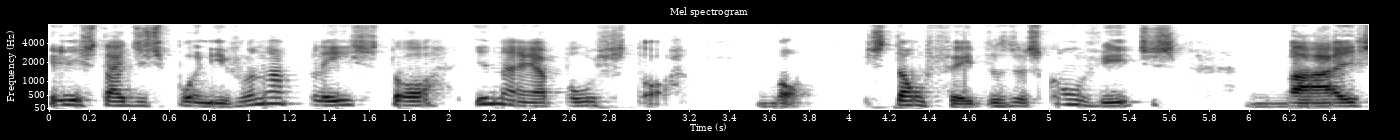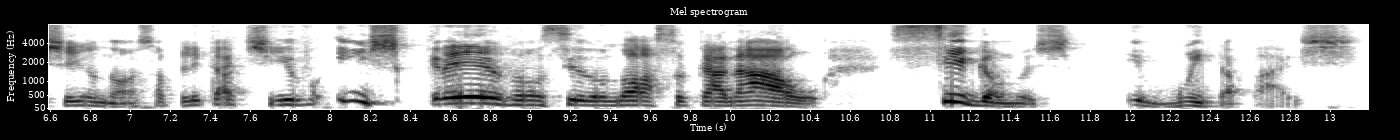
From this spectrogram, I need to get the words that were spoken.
ele está disponível na Play Store e na Apple Store. Bom, estão feitos os convites. Baixem o nosso aplicativo, inscrevam-se no nosso canal, sigam-nos e muita paz.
